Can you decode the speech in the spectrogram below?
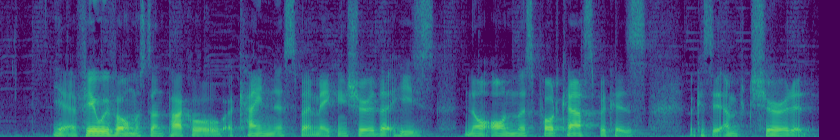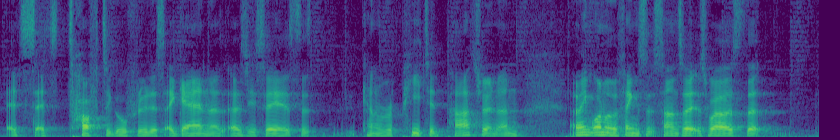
Yeah, I feel we've almost done Paco a kindness by making sure that he's not on this podcast because because I'm sure that it's it's tough to go through this again. As, as you say, it's this kind of repeated pattern and I think one of the things that stands out as well is that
